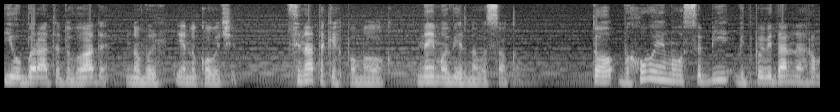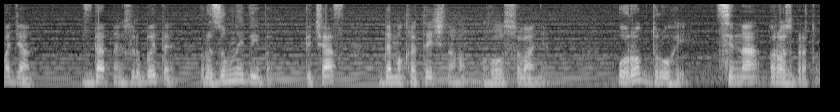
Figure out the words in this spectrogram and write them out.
і обирати до влади нових Януковичів. Ціна таких помилок неймовірно висока. То виховуємо у собі відповідальних громадян, здатних зробити розумний вибір під час демократичного голосування. Урок другий ціна розбрату.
